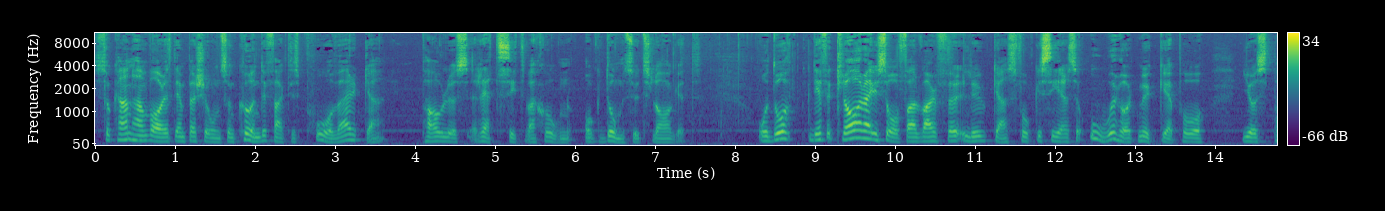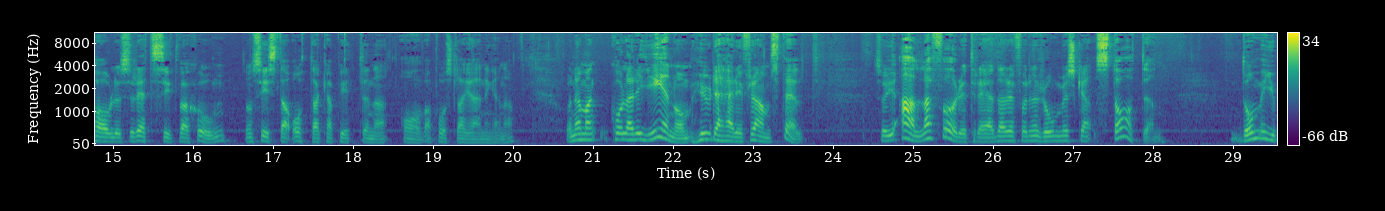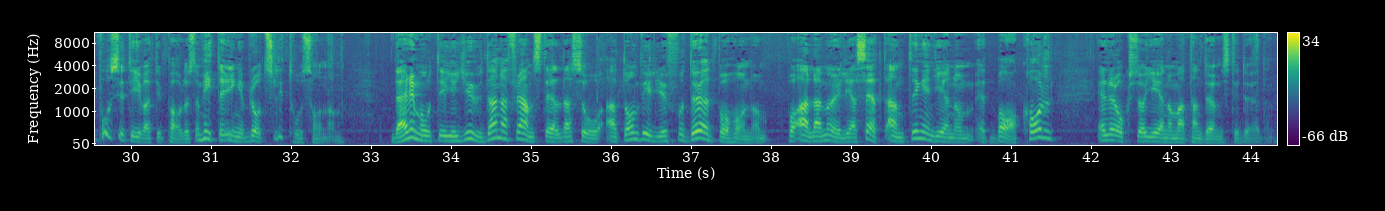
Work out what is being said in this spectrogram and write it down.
så kan han varit en person som kunde faktiskt påverka Paulus rättssituation och domsutslaget. Och då, det förklarar i så fall varför Lukas fokuserar så oerhört mycket på just Paulus rättssituation, de sista åtta kapitlen av Apostlagärningarna. Och när man kollar igenom hur det här är framställt, så är ju alla företrädare för den romerska staten, de är ju positiva till Paulus. De hittar ju inget brottsligt hos honom. Däremot är ju judarna framställda så att de vill ju få död på honom på alla möjliga sätt, antingen genom ett bakhåll eller också genom att han döms till döden.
